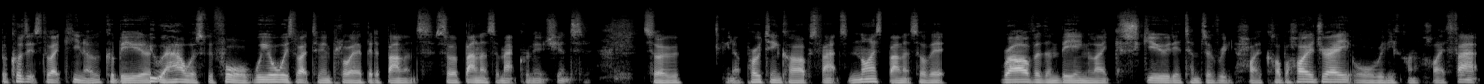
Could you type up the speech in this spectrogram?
because it's like, you know, it could be a few hours before, we always like to employ a bit of balance. So a balance of macronutrients. So, you know, protein, carbs, fats, nice balance of it rather than being like skewed in terms of really high carbohydrate or really kind of high fat.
